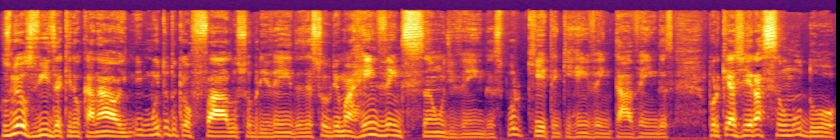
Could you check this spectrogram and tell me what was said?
Os meus vídeos aqui no canal e muito do que eu falo sobre vendas é sobre uma reinvenção de vendas. Por que tem que reinventar vendas? Porque a geração mudou.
